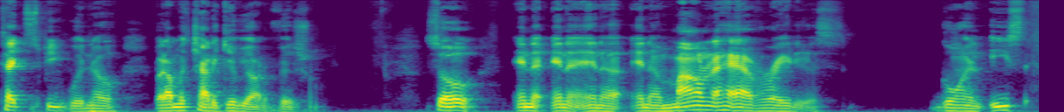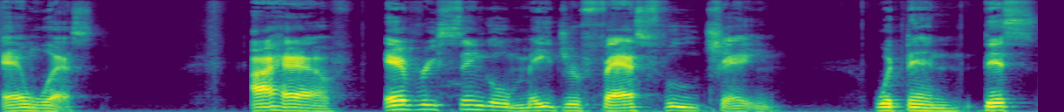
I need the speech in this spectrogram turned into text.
Texas people would know, but I'm gonna try to give y'all the visual. So in a in a in a in a mile and a half radius, going east and west, I have every single major fast food chain within this.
